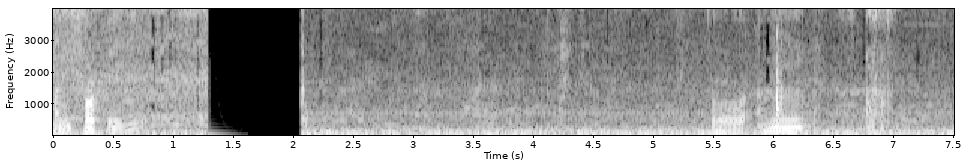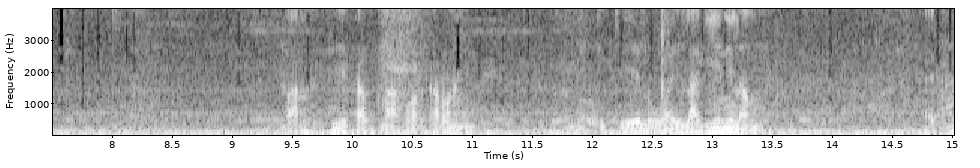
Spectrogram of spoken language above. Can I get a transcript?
মানে শর্ট হয়ে গিয়েছে তো আমি পার্স দিয়ে কাজ না হওয়ার কারণে আমি একটি কেএল ওয়াই লাগিয়ে নিলাম। এখন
